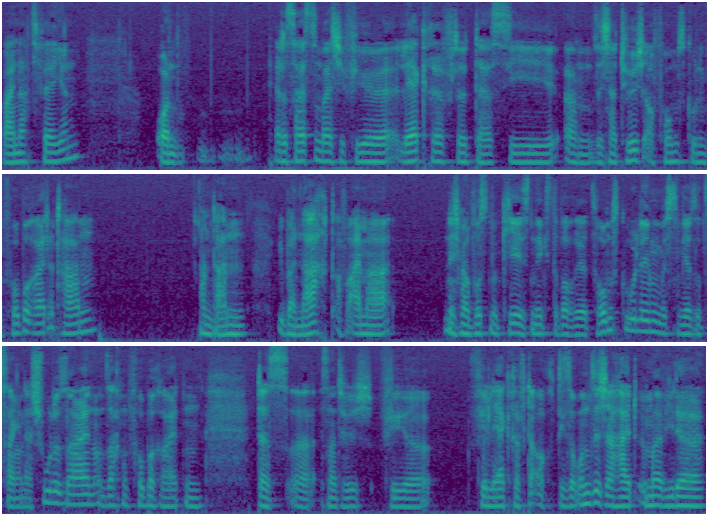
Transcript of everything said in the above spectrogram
Weihnachtsferien. Und ja, das heißt zum Beispiel für Lehrkräfte, dass sie ähm, sich natürlich auf Homeschooling vorbereitet haben und dann über Nacht auf einmal nicht mal wussten, okay, ist nächste Woche jetzt Homeschooling, müssen wir sozusagen in der Schule sein und Sachen vorbereiten. Das äh, ist natürlich für, für Lehrkräfte auch diese Unsicherheit immer wieder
